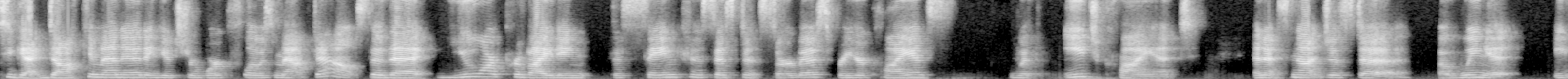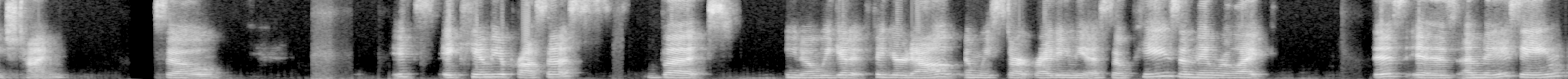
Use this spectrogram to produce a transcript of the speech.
to get documented and get your workflows mapped out so that you are providing the same consistent service for your clients with each client. And it's not just a, a wing it each time. So it's it can be a process, but you know, we get it figured out and we start writing the SOPs and they were like, this is amazing.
